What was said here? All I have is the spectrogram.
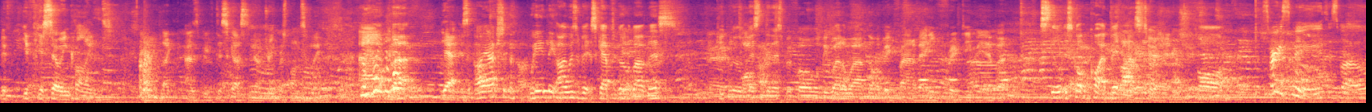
if, if you're so inclined, like as we've discussed, you know, drink responsibly. But yeah, I actually weirdly I was a bit skeptical about this. People who have listened to this before will be well aware I'm not a big fan of any fruity beer, but still it's got quite a bitterness to it. For It's very smooth as well.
